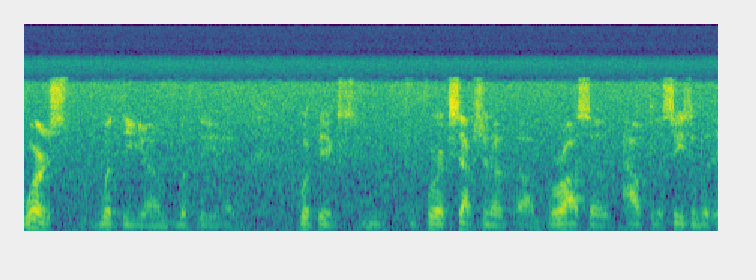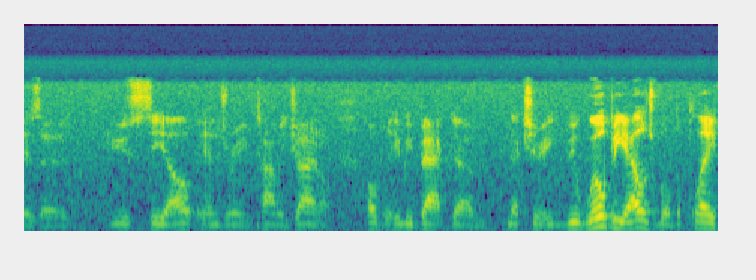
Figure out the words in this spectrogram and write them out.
worse, with the um, with the uh, with the ex- for exception of uh, Barossa out for the season with his uh, UCL injury, Tommy John. Hopefully he'll be back um, next year. He, will be eligible to play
